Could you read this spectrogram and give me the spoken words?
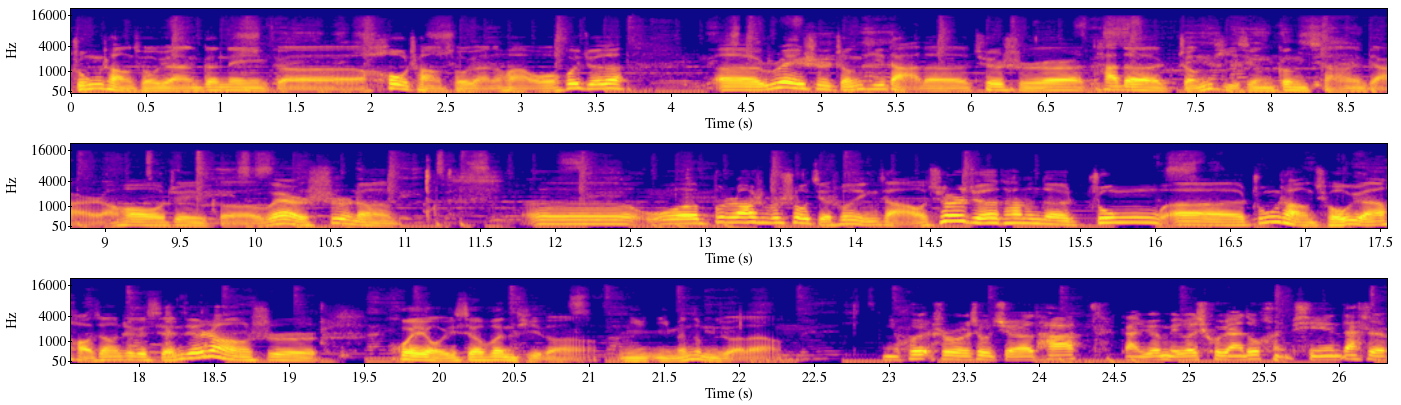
中场球员跟那个后场球员的话，我会觉得，呃，瑞士整体打的确实它的整体性更强一点，然后这个威尔士呢。嗯，我不知道是不是受解说的影响，我确实觉得他们的中呃中场球员好像这个衔接上是会有一些问题的。你你们怎么觉得呀？你会是不是就觉得他感觉每个球员都很拼，但是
